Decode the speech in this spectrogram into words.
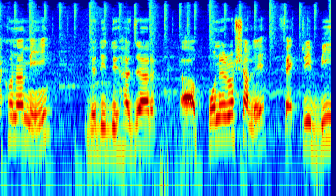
এখন আমি যদি দুই হাজার পনেরো সালে ফ্যাক্টরি বি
